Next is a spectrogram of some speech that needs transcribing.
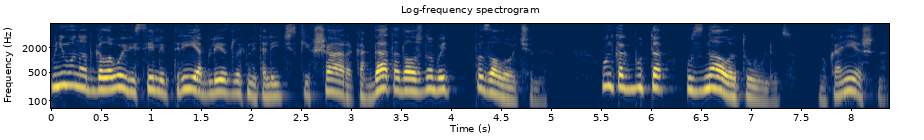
У него над головой висели три облезлых металлических шара, когда-то должно быть позолоченных. Он как будто узнал эту улицу. Ну конечно,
